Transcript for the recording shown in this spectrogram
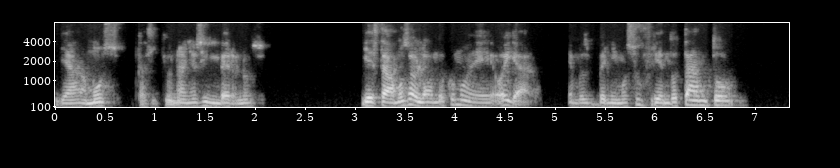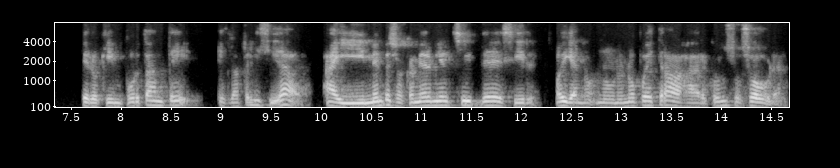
llevábamos casi que un año sin vernos, y estábamos hablando como de, oiga, hemos, venimos sufriendo tanto, pero qué importante es la felicidad. Ahí me empezó a cambiar mi chip de decir, oiga, no, no, uno no puede trabajar con zozobra,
